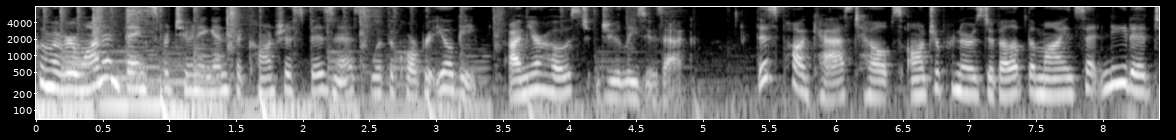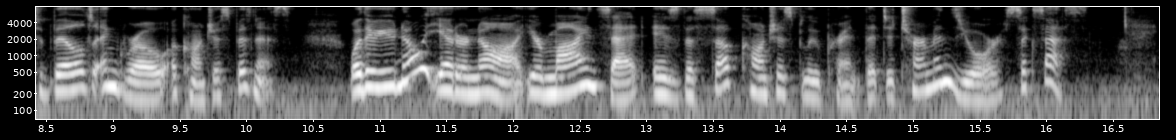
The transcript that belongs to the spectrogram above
Welcome, everyone, and thanks for tuning in to Conscious Business with the Corporate Yogi. I'm your host, Julie Zuzak. This podcast helps entrepreneurs develop the mindset needed to build and grow a conscious business. Whether you know it yet or not, your mindset is the subconscious blueprint that determines your success.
